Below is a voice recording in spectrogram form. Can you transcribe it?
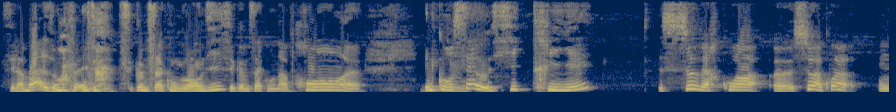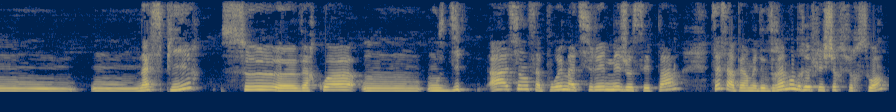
c'est la base en fait. C'est comme ça qu'on grandit, c'est comme ça qu'on apprend. Et qu'on sait aussi trier ce vers quoi, euh, ce à quoi on, on aspire, ce euh, vers quoi on, on, se dit ah tiens ça pourrait m'attirer mais je sais pas. Tu sais ça permet de vraiment de réfléchir sur soi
